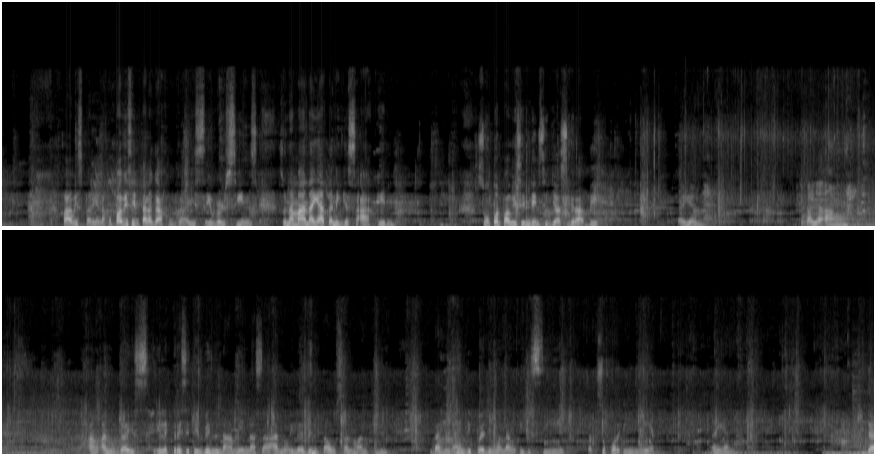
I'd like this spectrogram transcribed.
pawis pa rin ako. Pawisin talaga ako guys ever since. So namana yata ni Jess sa akin. Super pawisin din si Jess. Grabe. Ayan. Kaya ang ang ano guys, electricity bill namin nasa ano 11,000 monthly. Dahil nga hindi pwedeng walang AC at super init. Ayan. Uh,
